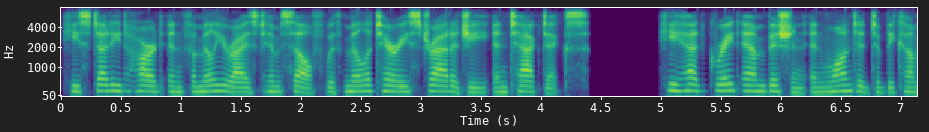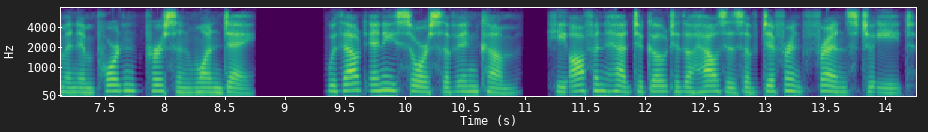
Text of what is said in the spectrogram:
he studied hard and familiarized himself with military strategy and tactics. He had great ambition and wanted to become an important person one day. Without any source of income, he often had to go to the houses of different friends to eat.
